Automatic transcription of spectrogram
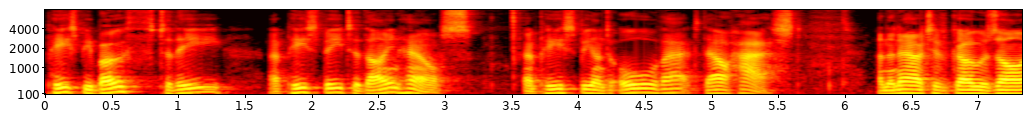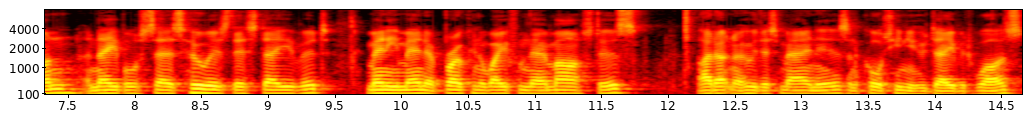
Peace be both to thee, and peace be to thine house, and peace be unto all that thou hast. And the narrative goes on, and Nabal says, Who is this David? Many men have broken away from their masters. I don't know who this man is, and of course he knew who David was.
